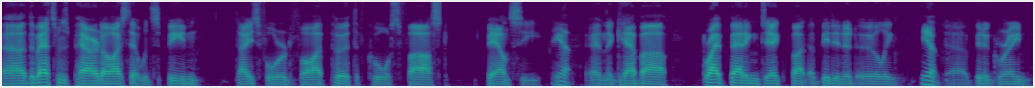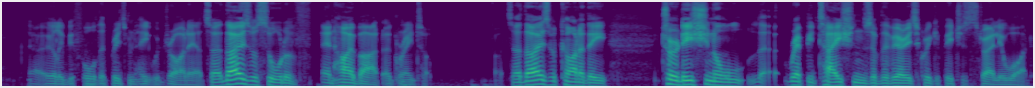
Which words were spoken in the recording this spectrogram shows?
uh, the batsman's paradise that would spin days four and five. Perth, of course, fast, bouncy. Yeah. And the Gabba, great batting deck, but a bit in it early. Yep. Uh, a bit of green uh, early before the Brisbane Heat would dry it out. So those were sort of, and Hobart, a green top. Right, so those were kind of the traditional uh, reputations of the various cricket pitches Australia wide.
